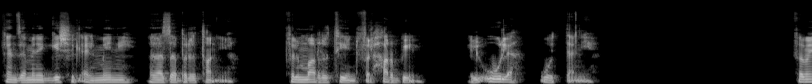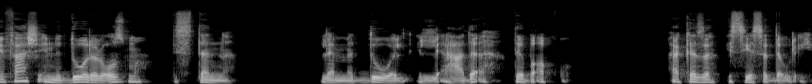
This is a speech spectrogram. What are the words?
كان زمان الجيش الألماني غزا بريطانيا في المرتين في الحربين الأولى والتانية. فما ينفعش إن الدول العظمى تستنى لما الدول اللي أعدائها تبقى أقوى. هكذا السياسة الدولية.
